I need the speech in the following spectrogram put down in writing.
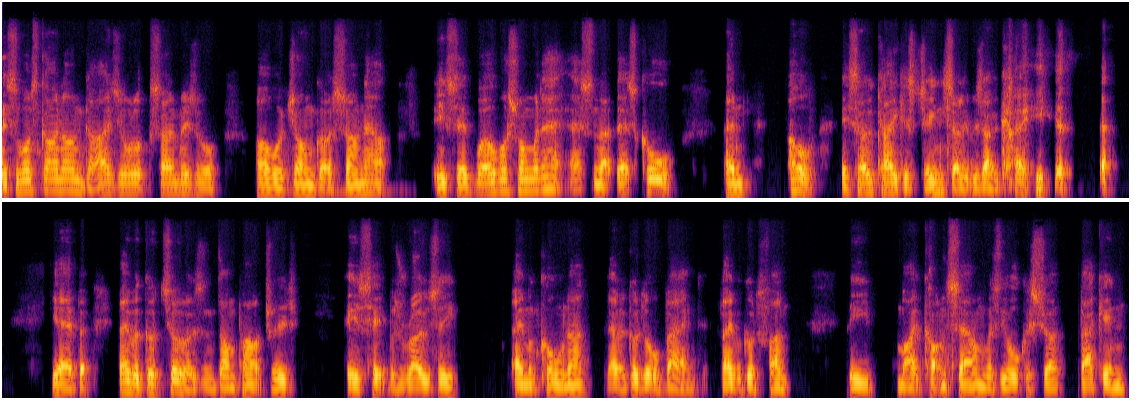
I said, What's going on, guys? You all look so miserable. Oh, well, John got us thrown out. He said, Well, what's wrong with that? That's not, that's cool. And oh, it's okay because Gene said it was okay. yeah, but they were good tours. And Don Partridge, his hit was Rosie, Amen Corner. They were a good little band. They were good fun. The Mike Cotton Sound was the orchestra back in,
